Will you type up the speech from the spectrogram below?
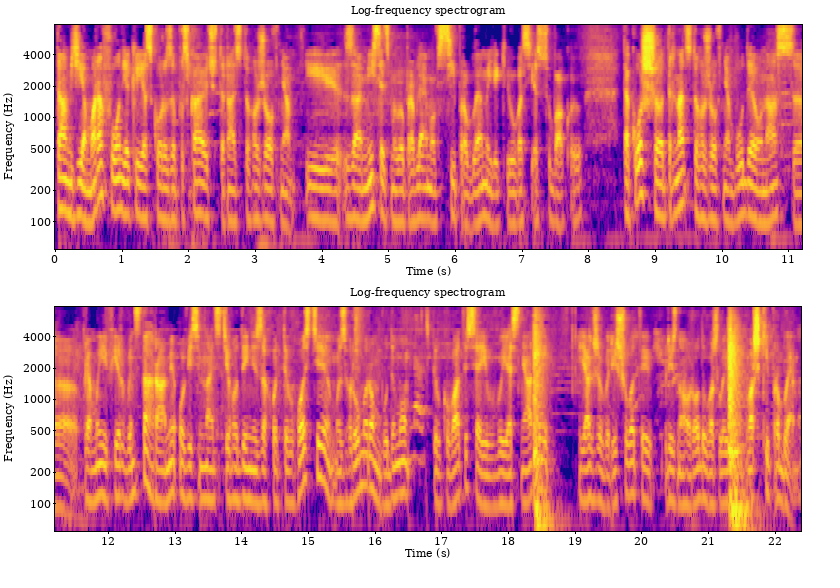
Там є марафон, який я скоро запускаю 14 жовтня, і за місяць ми виправляємо всі проблеми, які у вас є з собакою. Також е, 13 жовтня буде у нас е, прямий ефір в інстаграмі о 18 годині. Заходьте в гості. Ми з грумером будемо спілкуватися і виясняти, як же вирішувати різного роду важливі важкі проблеми.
